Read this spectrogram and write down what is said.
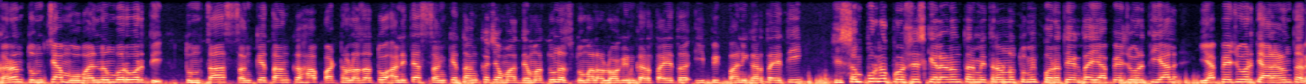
कारण तुमच्या मोबाईल नंबरवरती तुमचा संकेतांक हा पाठवला जातो आणि त्या संकेतांकाच्या माध्यमातूनच तुम्हाला लॉग इन करता येतं ई पिक पाहणी करता येते. ही संपूर्ण प्रोसेस केल्यानंतर मित्रांनो तुम्ही परत एकदा या पेजवरती याल. या पेजवरती आल्यानंतर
